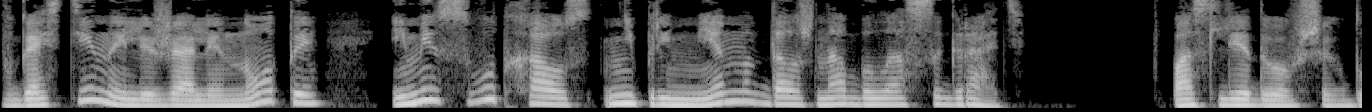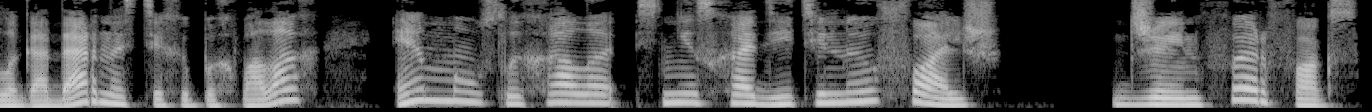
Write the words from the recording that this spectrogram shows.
В гостиной лежали ноты, и мисс Вудхаус непременно должна была сыграть. В последовавших благодарностях и похвалах Эмма услыхала снисходительную фальшь. Джейн Фэрфакс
